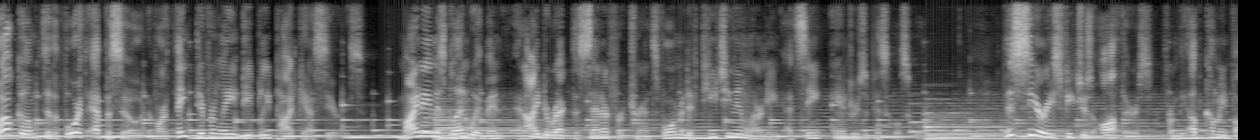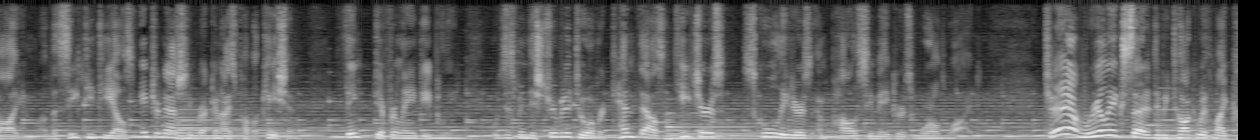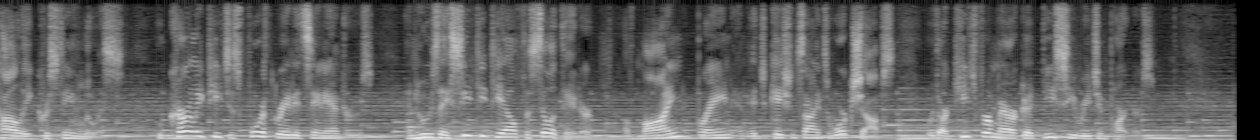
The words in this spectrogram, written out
Welcome to the fourth episode of our Think Differently and Deeply podcast series. My name is Glenn Whitman, and I direct the Center for Transformative Teaching and Learning at St. Andrew's Episcopal School. This series features authors from the upcoming volume of the CTTL's internationally recognized publication, Think Differently and Deeply, which has been distributed to over 10,000 teachers, school leaders, and policymakers worldwide. Today, I'm really excited to be talking with my colleague, Christine Lewis, who currently teaches fourth grade at St. Andrews and who is a CTTL facilitator of mind, brain, and education science workshops with our Teach for America DC region partners.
